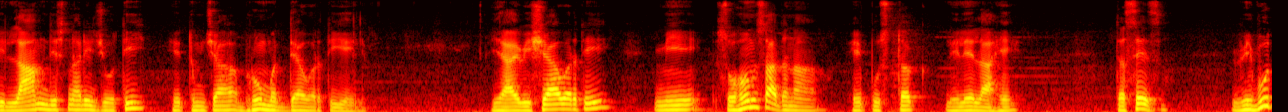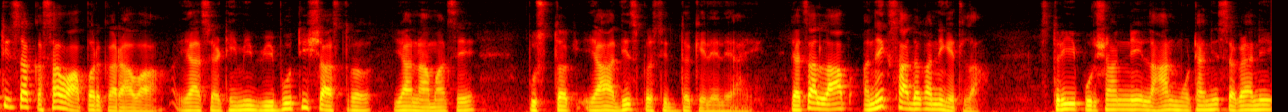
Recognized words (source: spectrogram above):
ती लांब दिसणारी ज्योती हे तुमच्या भ्रूमध्यावरती येईल. या विषयावरती मी सोहम साधना हे पुस्तक लिहिलेलं आहे. तसेच विभूतीचा कसा वापर करावा यासाठी मी विभूतीशास्त्र या नामाचे पुस्तक याआधीच प्रसिद्ध केलेले आहे. याचा लाभ अनेक साधकांनी घेतला. स्त्री पुरुषांनी लहान मोठ्यांनी सगळ्यांनी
